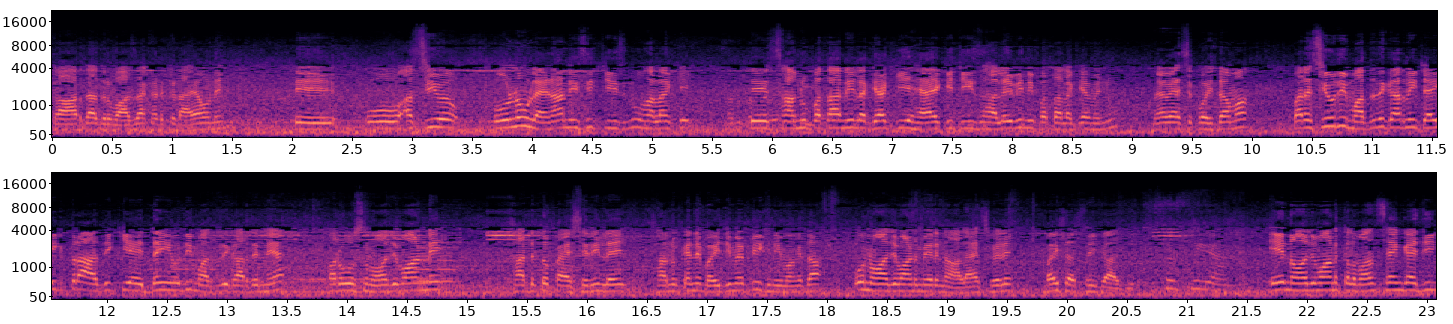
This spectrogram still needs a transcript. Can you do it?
ਕਾਰ ਦਾ ਦਰਵਾਜ਼ਾ ਖੜਕੜਾਇਆ ਉਹਨੇ। ਤੇ ਉਹ ਅਸੀਂ ਉਹਨੂੰ ਲੈਣਾ ਨਹੀਂ ਸੀ ਚੀਜ਼ ਨੂੰ ਹਾਲਾਂਕਿ। ਤੇ ਸਾਨੂੰ ਪਤਾ ਨਹੀਂ ਲੱਗਿਆ ਕਿ ਹੈ ਕੀ ਚੀਜ਼, ਹਾਲੇ ਵੀ ਨਹੀਂ ਪਤਾ ਲੱਗਿਆ ਮੈਨੂੰ। ਮੈਂ ਵੈਸੇ ਪੁੱਛਦਾ ਵਾਂ। ਪਰ ਅਸੀਂ ਉਹਦੀ ਮਦਦ ਕਰਨੀ ਚਾਹੀਦੀ ਭਰਾ ਦੀ ਕਿ ਇਦਾਂ ਹੀ ਉਹਦੀ ਮਦਦ ਕਰ ਦਿੰਦੇ ਆ। ਪਰ ਉਸ ਨੌਜਵਾਨ ਨੇ ਸਾਡੇ ਤੋਂ ਪੈਸੇ ਨਹੀਂ ਲਏ। ਸਾਨੂੰ ਕਹਿੰਦੇ ਬਾਈ ਜੀ ਮੈਂ ਭੀਖ ਨਹੀਂ ਮੰਗਦਾ। ਉਹ ਨੌਜਵਾਨ ਮੇਰੇ ਨਾਲ ਹੈ ਇਸ ਵੇਲੇ। ਬਾਈ ਸਤਿ ਸ੍ਰੀ ਅਕਾਲ ਜੀ। ਸਤਿ ਸ਼੍ਰੀ ਅਕਾਲ। ਇਹ ਨੌਜਵਾਨ ਕੁਲਵੰਤ ਸਿੰਘ ਹੈ ਜੀ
